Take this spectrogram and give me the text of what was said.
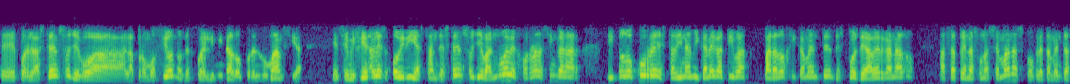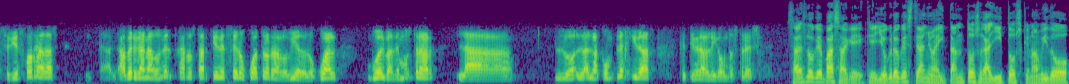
eh, por el ascenso, llegó a la promoción, donde fue eliminado por el Numancia en semifinales, hoy día está en descenso, lleva nueve jornadas sin ganar y todo ocurre, esta dinámica negativa, paradójicamente, después de haber ganado hace apenas unas semanas, concretamente hace diez jornadas, haber ganado en el Carlos Tartiere 0-4 Real Oviedo, lo cual vuelve a demostrar la, la complejidad que tiene la Liga 1-2-3. ¿Sabes lo que pasa? Que, que, yo creo que este año hay tantos gallitos que no ha habido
